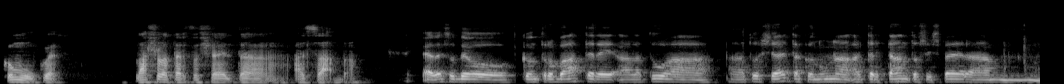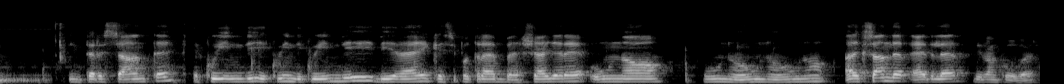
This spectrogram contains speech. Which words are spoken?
Comunque, lascio la terza scelta al Sabba. E adesso devo controbattere alla tua, alla tua scelta con una altrettanto si spera mh, interessante e quindi, quindi, quindi direi che si potrebbe scegliere uno, uno, uno, uno, Alexander Edler di Vancouver.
